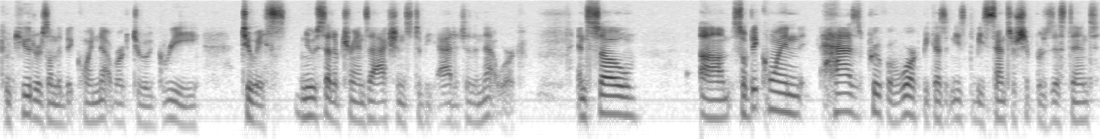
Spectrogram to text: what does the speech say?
computers on the Bitcoin network to agree to a new set of transactions to be added to the network. And so, um, so Bitcoin has proof of work because it needs to be censorship resistant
